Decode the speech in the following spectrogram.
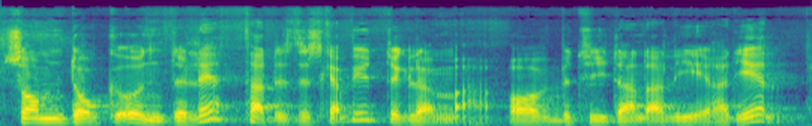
Som dock underlättades, det ska vi ju inte glömma, av betydande allierad hjälp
